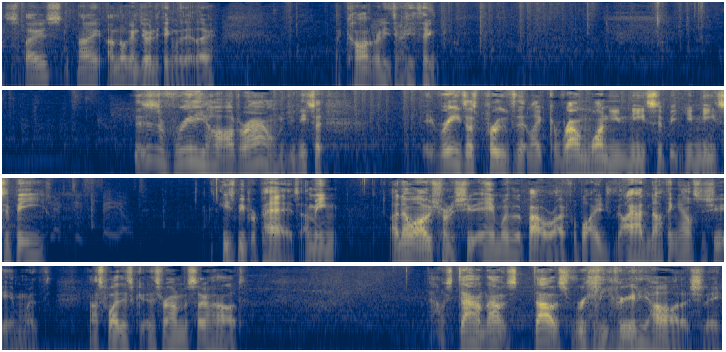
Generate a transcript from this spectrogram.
I suppose. No, I'm not going to do anything with it, though. I can't really do anything. This is a really hard round. You need to it really does prove that like round one you need to be you need to be to be prepared. I mean, I know I was trying to shoot him with a battle rifle, but I I had nothing else to shoot him with. That's why this this round was so hard. That was damn. That was that was really really hard actually.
